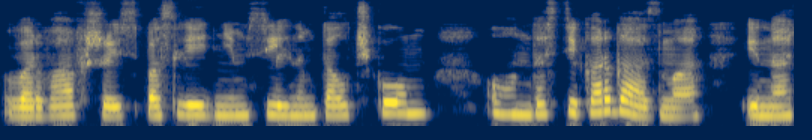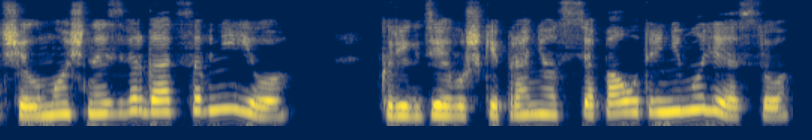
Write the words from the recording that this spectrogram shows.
Ворвавшись последним сильным толчком, он достиг оргазма и начал мощно извергаться в нее. Крик девушки пронесся по утреннему лесу,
